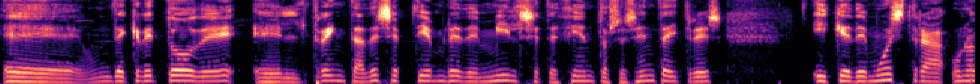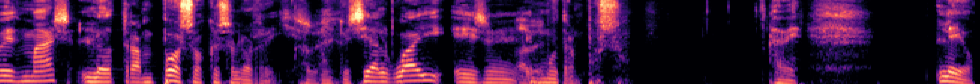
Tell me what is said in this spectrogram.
Eh, un decreto de el 30 de septiembre de 1763 y que demuestra una vez más lo tramposos que son los reyes. Aunque sea el guay, es, eh, es muy tramposo. A ver, leo.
